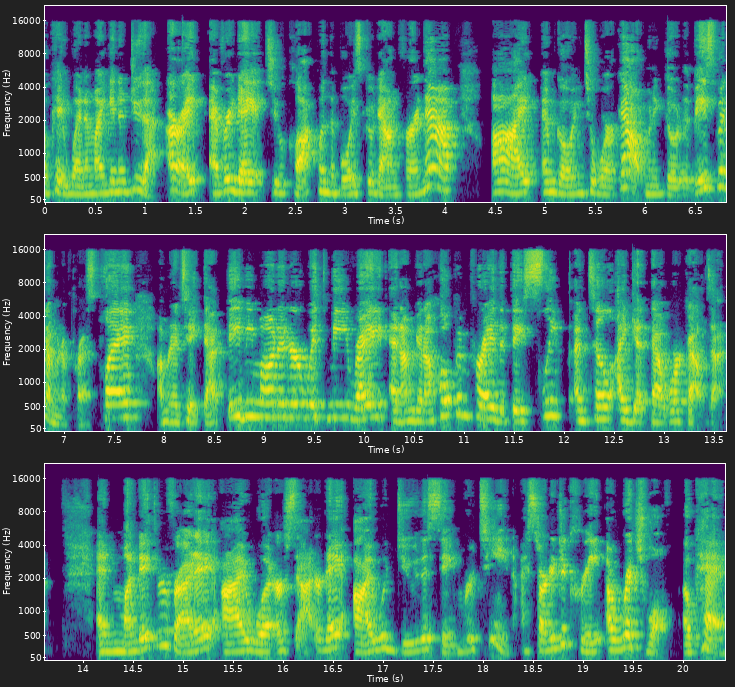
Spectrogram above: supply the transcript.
Okay, when am I going to do that? All right, every day at two o'clock when the boys go down for a nap, I am going to work out. I'm going to go to the basement. I'm going to press play. I'm going to take that baby monitor with me, right? And I'm going to hope and pray that they sleep until I get that workout done. And Monday through Friday, I would, or Saturday, I would do the same routine. I started to create a ritual. Okay,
